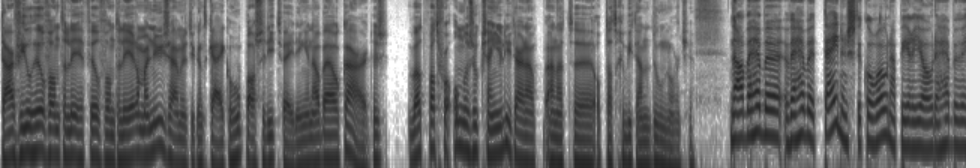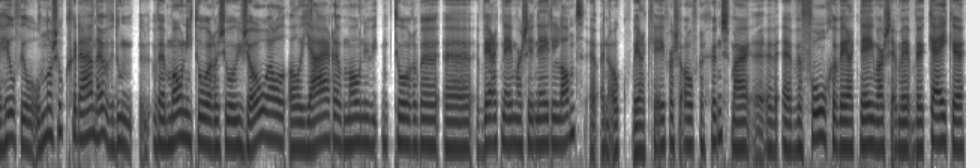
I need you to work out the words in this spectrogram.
Daar viel heel van te veel van te leren, maar nu zijn we natuurlijk aan het kijken hoe passen die twee dingen nou bij elkaar. Dus wat, wat voor onderzoek zijn jullie daar nou aan het, uh, op dat gebied aan het doen, Noortje? Nou, we hebben, we hebben tijdens de coronaperiode hebben we heel veel onderzoek gedaan. We, doen, we monitoren sowieso al, al jaren monitoren we uh, werknemers in Nederland. Uh, en ook werkgevers overigens. Maar uh, we volgen werknemers en we, we kijken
